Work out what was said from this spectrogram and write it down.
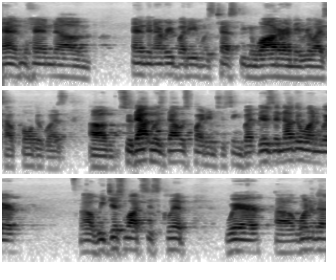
and and um, and then everybody was testing the water and they realized how cold it was. Um, so that was that was quite interesting. But there's another one where uh, we just watched this clip where uh, one of the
